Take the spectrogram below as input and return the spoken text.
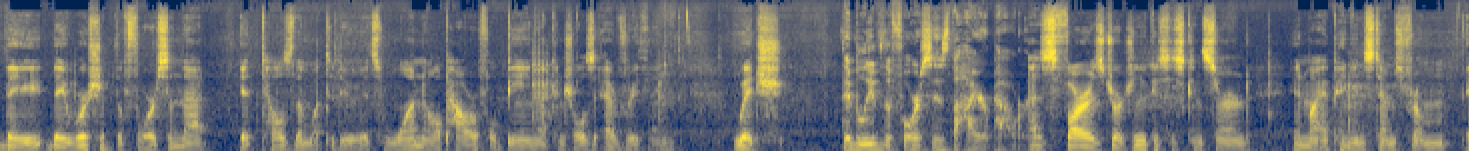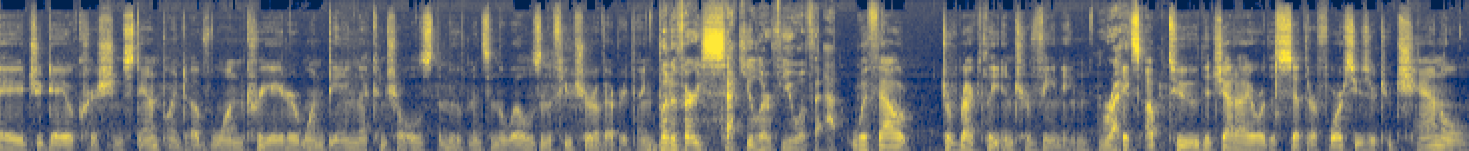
They they worship the Force, and that it tells them what to do. It's one all powerful being that controls everything, which They believe the Force is the higher power. as far as George Lucas is concerned, in my opinion, stems from a Judeo Christian standpoint of one creator, one being that controls the movements and the wills and the future of everything but a very secular view of that. without directly intervening. Right. It's up to the Jedi or the Sith or Force user to channel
